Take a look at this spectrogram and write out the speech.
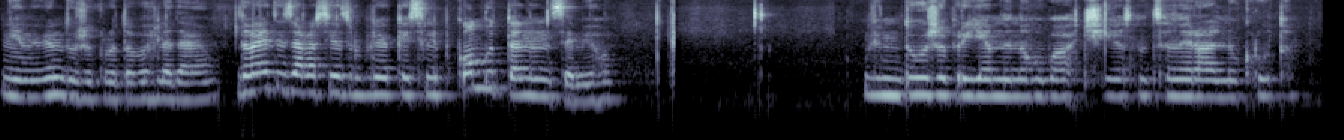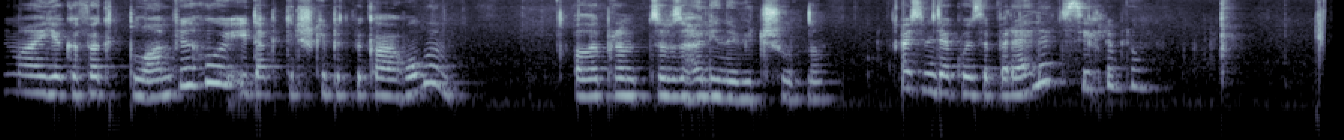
Ні, ну він дуже круто виглядає. Давайте зараз я зроблю якийсь ліп-комбо та нанесем його. Він дуже приємний на губах, чесно, це нереально круто. Має як ефект плампінгу і так трішки підпікає губи, але прям це взагалі не відчутно. Ось вам дякую за перегляд, всіх люблю.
